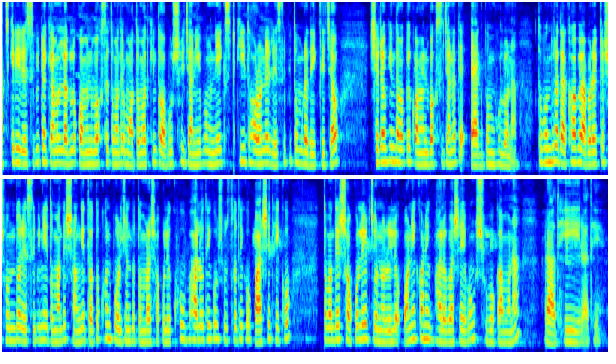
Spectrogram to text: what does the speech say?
আজকের এই রেসিপিটা কেমন লাগল? কমেন্ট বক্সে তোমাদের মতামত কিন্তু অবশ্যই জানিও। এবং নেক্সট কী ধরনের রেসিপি তোমরা দেখতে চাও? সেটাও কিন্তু আমাকে কমেন্ট বক্সে জানাতে একদম ভুলো না। তো বন্ধুরা দেখা হবে আবার একটা সুন্দর রেসিপি নিয়ে তোমাদের সঙ্গে। ততক্ষণ পর্যন্ত তোমরা সকলে খুব ভালো থেকো, সুস্থ থেকো, পাশে থেকো। তোমাদের সকলের জন্য রইল অনেক অনেক ভালোবাসা এবং শুভকামনা। রাধে রাধে।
